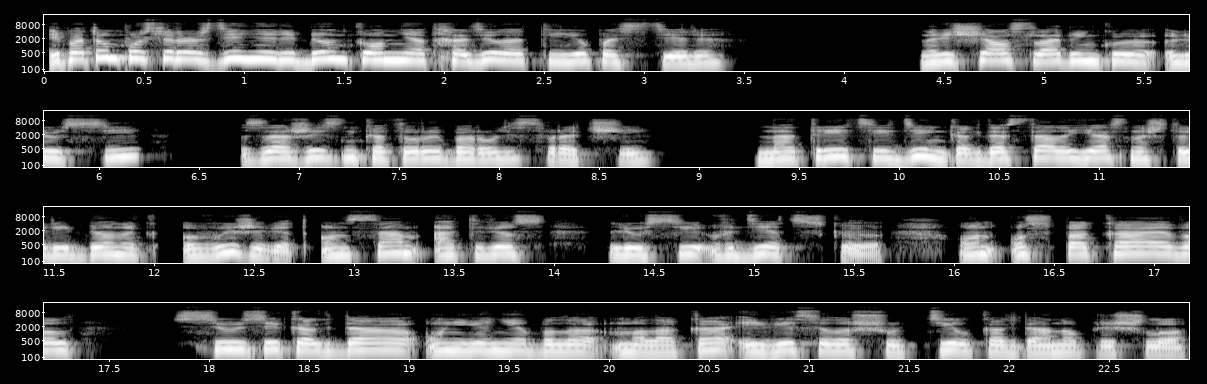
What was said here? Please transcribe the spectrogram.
И потом, после рождения ребенка, он не отходил от ее постели. Навещал слабенькую Люси, за жизнь которой боролись врачи. На третий день, когда стало ясно, что ребенок выживет, он сам отвез Люси в детскую. Он успокаивал Сюзи, когда у нее не было молока, и весело шутил, когда оно пришло.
